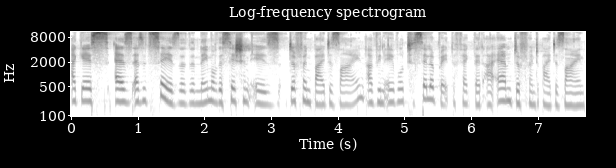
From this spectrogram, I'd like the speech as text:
I guess, as, as it says, that the name of the session is Different by Design. I've been able to celebrate the fact that I am different by design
